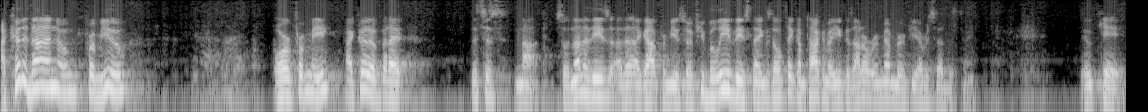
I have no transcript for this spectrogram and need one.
I could have done them from you. Or from me. I could have, but I, this is not. So none of these that I got from you. So if you believe these things, don't think I'm talking about you because I don't remember if you ever said this to me. Okay.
